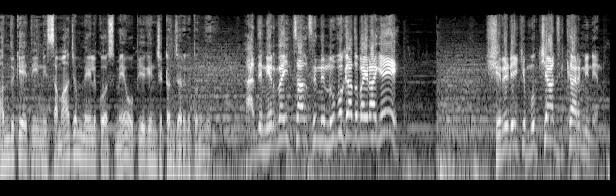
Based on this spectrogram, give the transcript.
అందుకే దీన్ని సమాజం మేలు కోసమే ఉపయోగించటం జరుగుతుంది. అది నిర్ణయించాల్సింది నువ్వు కాదు బైరాగి. షిరిడీకి ముఖ్యాధికారిని నేను.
